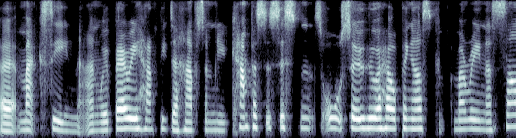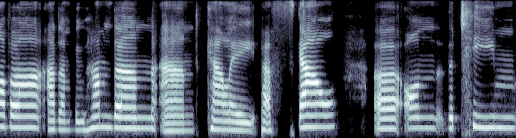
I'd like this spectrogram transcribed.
uh, Maxine, and we're very happy to have some new campus assistants also who are helping us. Marina Sava, Adam Buhamdan, and Callie Pascal uh, on the team,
